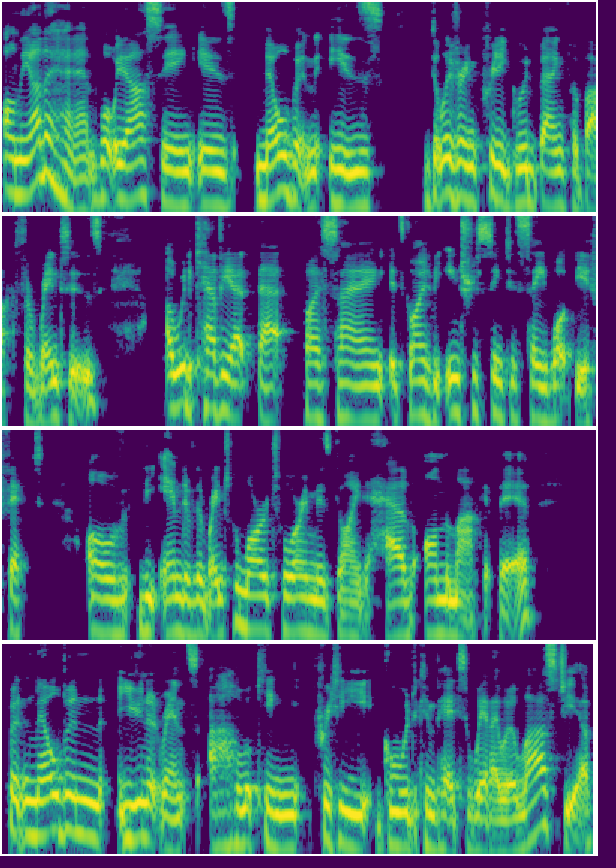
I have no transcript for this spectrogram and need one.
On the other hand what we are seeing is melbourne is delivering pretty good bang for buck for renters I would caveat that by saying it's going to be interesting to see what the effect of the end of the rental moratorium is going to have on the market there. But Melbourne unit rents are looking pretty good compared to where they were last year.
